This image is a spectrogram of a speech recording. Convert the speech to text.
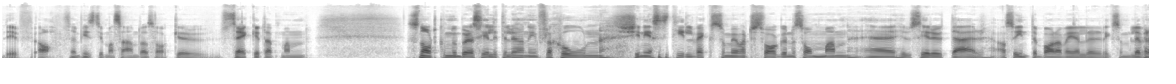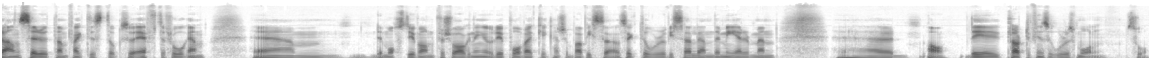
det, ja, sen finns det ju massa andra saker. Säkert att man Snart kommer vi börja se lite löneinflation, kinesisk tillväxt som har varit svag under sommaren. Eh, hur ser det ut där? Alltså inte bara vad gäller liksom leveranser utan faktiskt också efterfrågan. Eh, det måste ju vara en försvagning och det påverkar kanske bara vissa sektorer och vissa länder mer. Men eh, ja, det är klart det finns orosmoln. Så.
